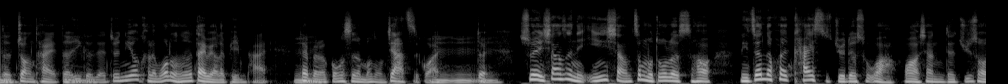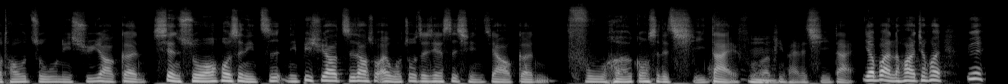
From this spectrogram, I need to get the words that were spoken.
的状态的一个人，嗯、就你有可能某种程度代表了品牌，嗯、代表了公司的某种价值观，嗯、对，所以像是你影响这么多的时候，你真的会开始觉得说，哇，我好像你的举手投足，你需要更现说，或是你知你必须要知道说，哎，我做这些事情要更符合公司的期待，符合品牌的期待，嗯、要不然的话就会，因为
